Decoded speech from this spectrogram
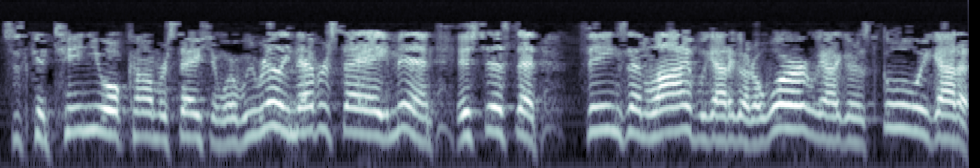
It's this continual conversation where we really never say amen. It's just that things in life, we got to go to work, we got to go to school, we got to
